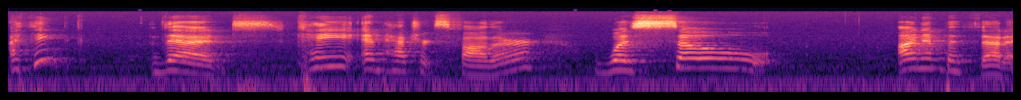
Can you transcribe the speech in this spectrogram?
I think that Kate and Patrick's father was so unempathetic.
